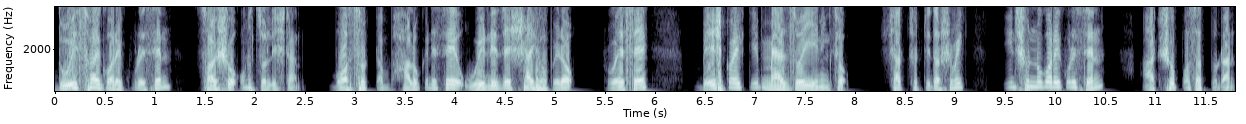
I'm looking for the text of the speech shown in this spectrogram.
দুই ছয় গড়ে করেছেন, ছয়শো উনচল্লিশ রান। বছরটা ভালো কেটেছে উইন্ডিজের সাই হোপেরও। রয়েছে বেশ কয়েকটি ম্যাচ জয়ী ইনিংসও। সাতষট্টি দশমিক তিন শূন্য করে করেছেন, আটশো পঁচাত্তর রান।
